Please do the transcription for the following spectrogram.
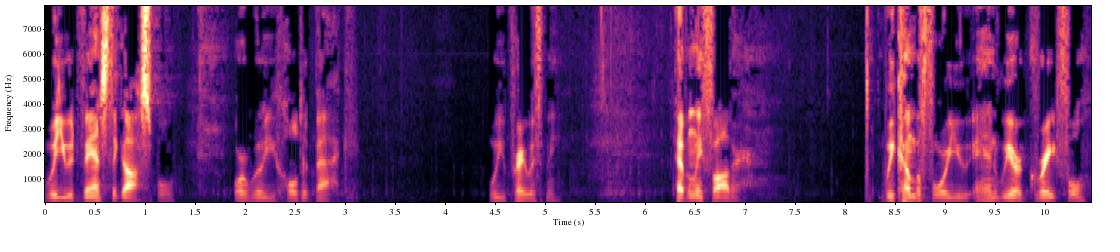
Will you advance the gospel or will you hold it back? Will you pray with me? Heavenly Father, we come before you and we are grateful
